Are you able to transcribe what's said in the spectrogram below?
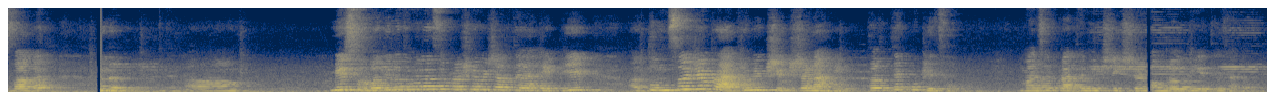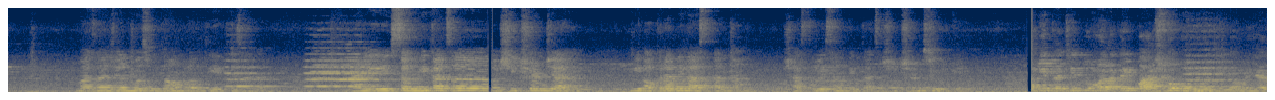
स्वागत. मी सुरुवातीला तुम्हाला असा प्रश्न विचारते आहे की तुमचं जे प्राथमिक शिक्षण आहे तर ते कुठे झालं? माझं प्राथमिक शिक्षण अमरावती येथे झालं. माझा जन्मसुद्धा अमरावती येथे झाला. आणि संगीताचं शिक्षण जे आहे मी अकरावीला असताना शास्त्रीय संगीताचं शिक्षण सुरू केलं. संगीताची तुम्हाला काही पार्श्वभूमी होती म्हणजे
